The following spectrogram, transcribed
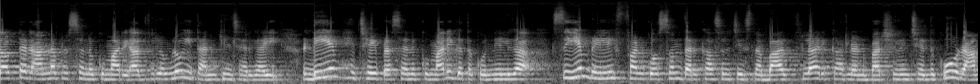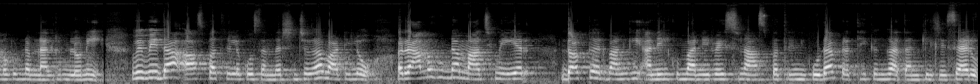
డాక్టర్ అన్నప్రసన్న కుమారి ఆధ్వర్యంలో ఈ తనిఖీలు జరిగాయి. డిఎంహెచ్ఐ ప్రసన్న కుమారి గత కొన్నేళ్ళుగా సీఎం రిలీఫ్ ఫండ్ కోసం దరఖాస్తులు చేసిన బాధితుల రికార్డులను పరిశీలించేందుకు రామగుండం నగరంలోని వివిధ ఆసుపత్రులకు సందర్శించగా వాటిలో రామగుండం మాజీ మేయర్ డాక్టర్ బంగి అనిల్ కుమార్ నిర్వహిస్తున్న ఆసుపత్రిని కూడా ప్రత్యేకంగా తనిఖీలు చేశారు.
